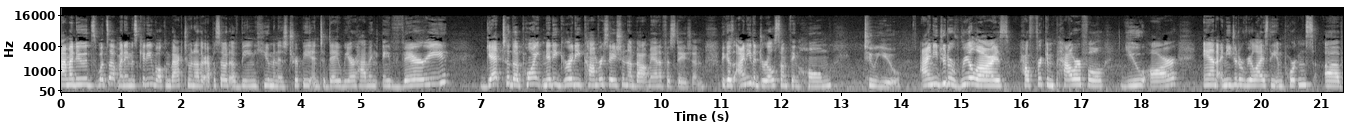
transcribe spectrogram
Hi, my dudes. What's up? My name is Kitty. Welcome back to another episode of Being Human is Trippy, and today we are having a very get to the point, nitty gritty conversation about manifestation because I need to drill something home to you. I need you to realize how freaking powerful you are, and I need you to realize the importance of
